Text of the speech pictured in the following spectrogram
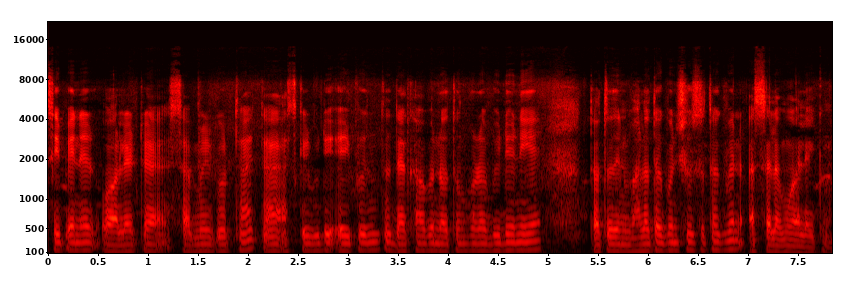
সিপেনের ওয়ালেট সাবমিট করতে হয়। তাই আজকের ভিডিও এই পর্যন্ত। দেখা হবে নতুন কোনো ভিডিও নিয়ে। ততদিন ভালো থাকবেন, সুস্থ থাকবেন। আসসালামু আলাইকুম।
